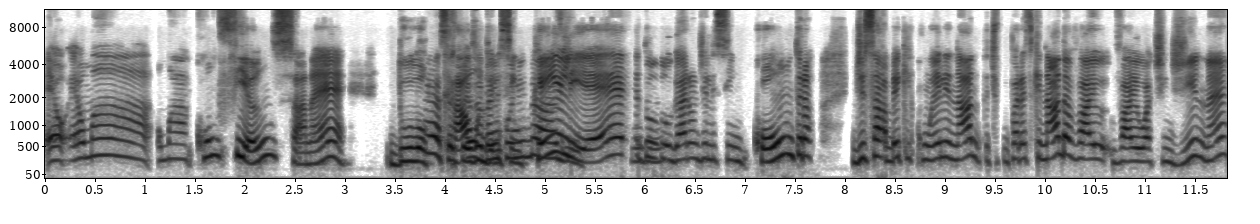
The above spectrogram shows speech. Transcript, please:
é, é uma, uma confiança, né? Do é, local é, onde ele se, quem ele é, uhum. do lugar onde ele se encontra, de saber que com ele nada, tipo, parece que nada vai, vai o atingir, né?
